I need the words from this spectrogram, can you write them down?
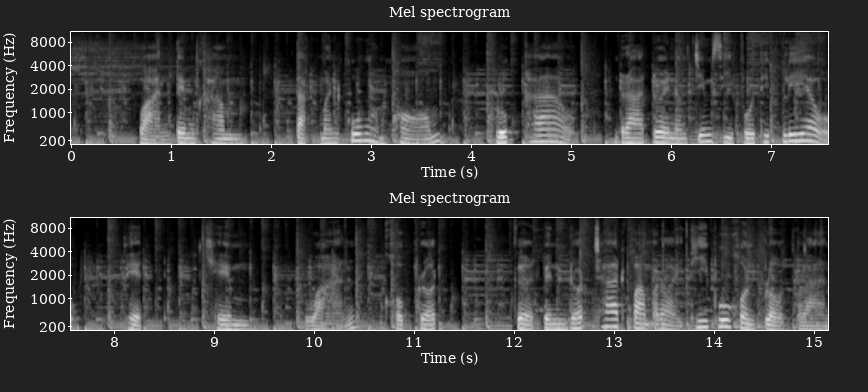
ด หวานเต็มคำ ตักมันกุ้งหอมๆคลุกข้าว ราดด้วยน้ำจิ้มซีฟู้ดที่เปรี้ยว เผ็ด เค็ม หวาน ครบรส เกิดเป็นรสชาติความอร่อยที่ผู้คนโปรดปราน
